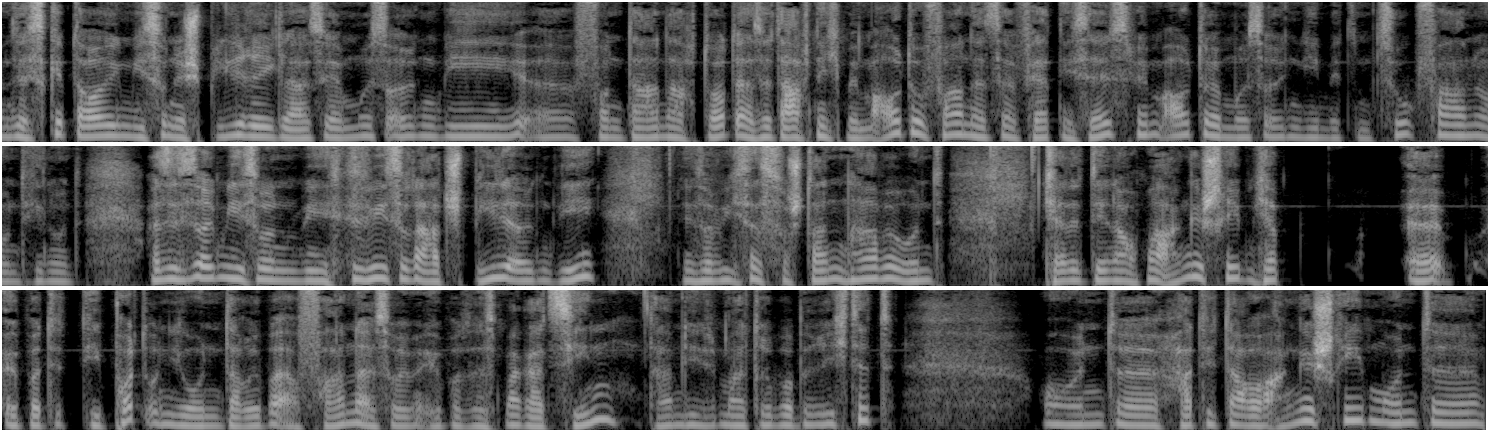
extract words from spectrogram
Und es gibt auch irgendwie so eine Spielregel. Also er muss irgendwie äh, von da nach dort, also er darf nicht mit dem Auto fahren, also er fährt nicht selbst mit dem Auto, er muss irgendwie mit dem Zug fahren und hin und. Also es ist irgendwie so ein, wie, wie so eine Art Spiel irgendwie, so wie ich das verstanden habe. Und ich hatte den auch mal angeschrieben. Ich habe äh, über die Pod-Union darüber erfahren, also über das Magazin. Da haben die mal drüber berichtet und äh, hatte da auch angeschrieben und äh,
